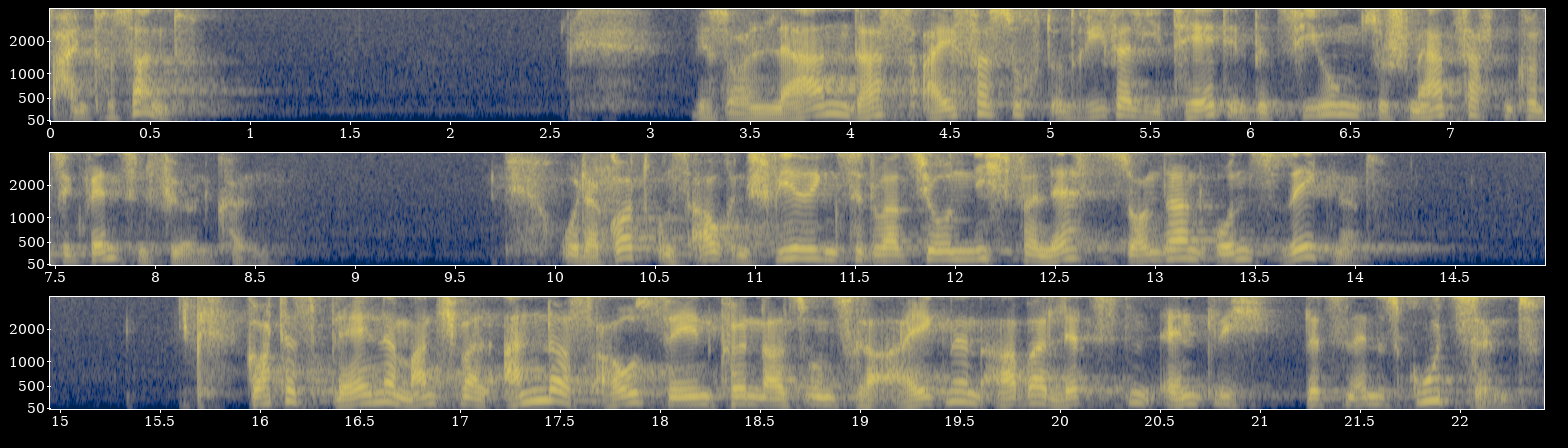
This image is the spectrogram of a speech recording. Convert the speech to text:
War interessant. Wir sollen lernen, dass Eifersucht und Rivalität in Beziehungen zu schmerzhaften Konsequenzen führen können. Oder Gott uns auch in schwierigen Situationen nicht verlässt, sondern uns segnet. Gottes Pläne manchmal anders aussehen können als unsere eigenen, aber letzten, letzten Endes gut sind.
